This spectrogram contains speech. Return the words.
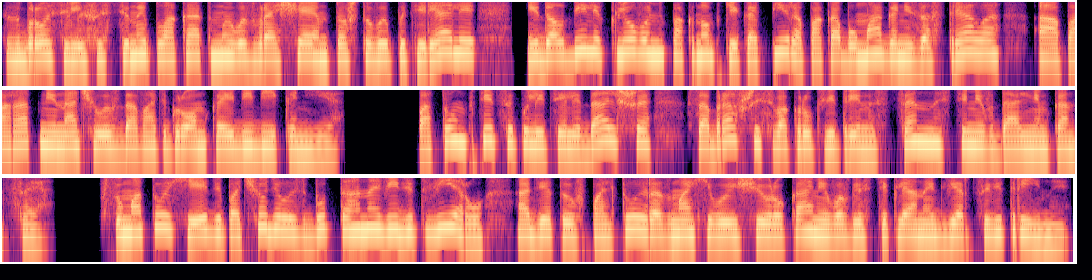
сбросили со стены плакат «Мы возвращаем то, что вы потеряли» и долбили клювами по кнопке копира, пока бумага не застряла, а аппарат не начал издавать громкое бибиканье. Потом птицы полетели дальше, собравшись вокруг витрины с ценностями в дальнем конце. В суматохе Эдди почудилась, будто она видит Веру, одетую в пальто и размахивающую руками возле стеклянной дверцы витрины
